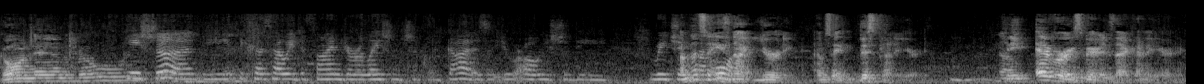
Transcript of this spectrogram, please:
going down the road. He should be because how he defined your relationship with God is that you always should be reaching. I'm not for saying he's not yearning. I'm saying this kind of yearning. No. Can he ever experience that kind of yearning?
